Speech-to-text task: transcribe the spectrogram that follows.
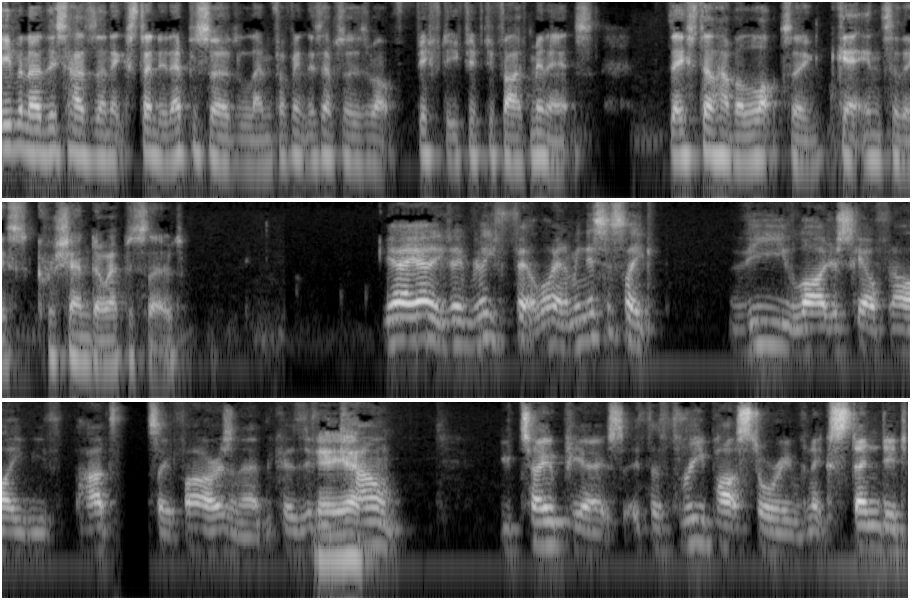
even though this has an extended episode length, I think this episode is about 50, 55 minutes, they still have a lot to get into this crescendo episode. Yeah, yeah, they really fit a line. I mean, this is like the largest scale finale we've had so far, isn't it? Because if Yeah, you yeah. count Utopia, it's, it's a three part story with an extended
